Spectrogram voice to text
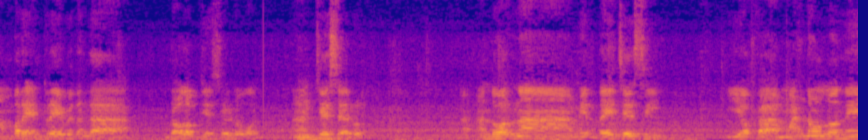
నంబర్ ఎంటర్ అయ్యే విధంగా డెవలప్ చేశాడు చేశారు. అందువలన మీరు దయచేసి ఈ యొక్క మండలంలోని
